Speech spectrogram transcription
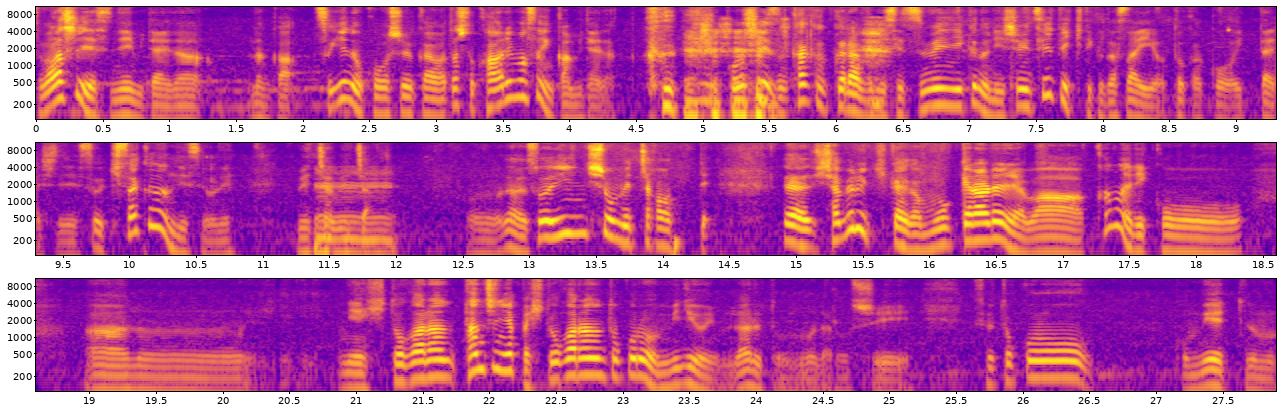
素晴らしいですねみたいななんか次の講習会私と変わりませんかみたいな 今シーズン各クラブに説明に行くのに一緒についてきてくださいよとかこう言ったりして、ね、すごい気さくなんですよねめちゃめちゃ。うん、だからそういう印象めっちゃ変わって。で喋る機会が設けられればかなりこうあのーね人柄単純にやっぱ人柄のところを見るようになると思うだろうしそういうところをこう見えるっていうのも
